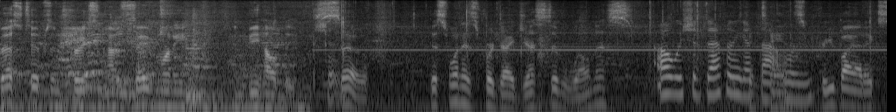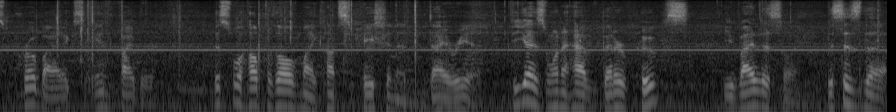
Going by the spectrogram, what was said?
best tips and tricks on how to save money and be healthy. So, this one is for digestive wellness. Oh, we should definitely get that contains one. prebiotics, probiotics, and fiber. This will help with all of my constipation and diarrhea. If you guys want to have better poops, you buy this one. This is the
